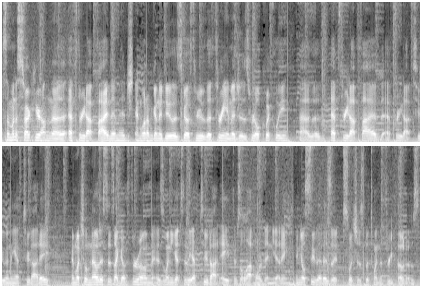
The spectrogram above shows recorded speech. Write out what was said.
So I'm going to start here on the f3.5 image and what I'm going to do is go through the three images real quickly, uh, the f3.5, the f3.2 and the f2.8. And what you'll notice as I go through them is when you get to the f2.8 there's a lot more vignetting and you'll see that as it switches between the three photos.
